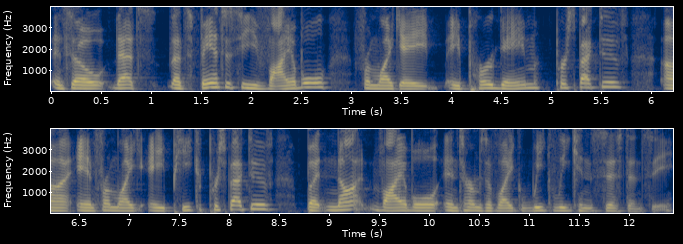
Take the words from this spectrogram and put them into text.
And so that's that's fantasy viable from like a a per game perspective uh, and from like a peak perspective, but not viable in terms of like weekly consistency,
